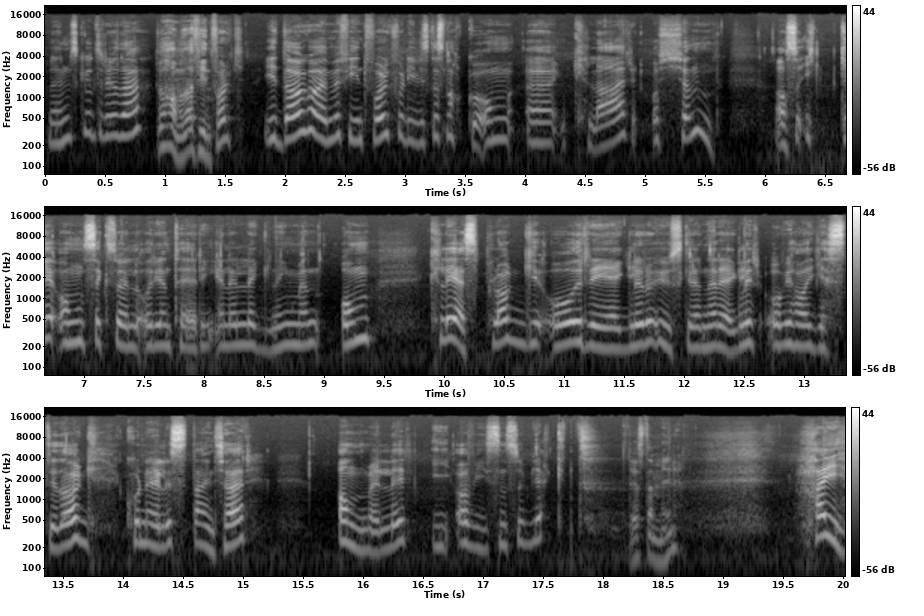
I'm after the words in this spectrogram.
Hvem skulle tro det? Du har med deg fintfolk? I dag har jeg med fint folk fordi vi skal snakke om eh, klær og kjønn. Altså ikke om seksuell orientering eller legning, men om klesplagg og regler og uskrevne regler. Og vi har gjest i dag. Cornelis Steinkjer, anmelder i avisen Subjekt. Det stemmer. Hei,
